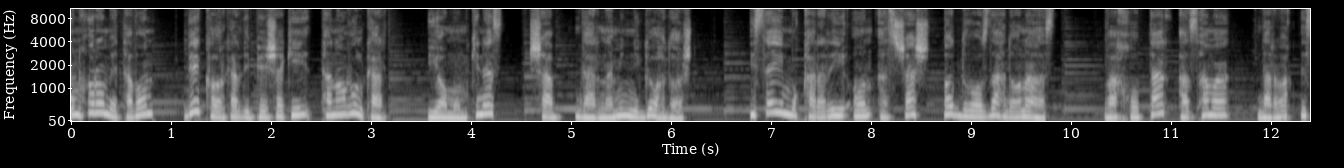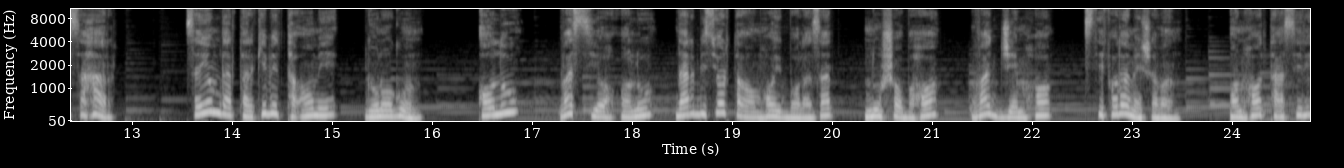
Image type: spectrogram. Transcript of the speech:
онҳоро метавон бе коркарди пешакӣ тановул кард ё мумкин аст шаб дар намин нигоҳ дошт ҳиссаи муқаррарии он аз 6 то 12 дона аст ва хубтар аз ҳама дар вақти саҳар сеюм дар таркиби таоми гуногун олу ва сиёҳолу дар бисёр таомҳои болаззат нӯшобаҳо ва ҷемҳо истифода мешаванд онҳо таъсири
